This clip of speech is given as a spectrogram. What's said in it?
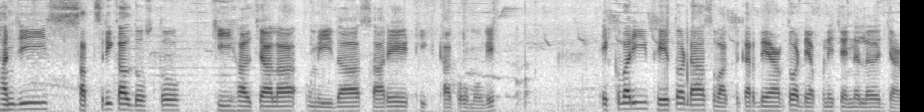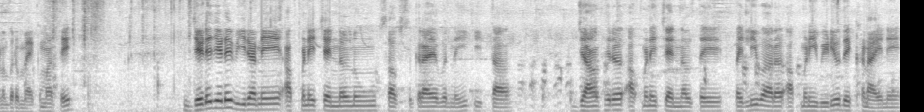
ਹਾਂਜੀ, ਸਤਿ ਸ੍ਰੀ ਅਕਾਲ ਦੋਸਤੋ। ਕੀ ਹਾਲ ਚਾਲ ਆ? ਉਮੀਦ ਆ ਸਾਰੇ ਠੀਕ ਠਾਕ ਹੋਵੋਗੇ। ਇੱਕ ਵਾਰੀ ਫੇਰ ਤੁਹਾਡਾ ਸਵਾਗਤ ਕਰਦੇ ਆ ਤੁਹਾਡੇ ਆਪਣੇ ਚੈਨਲ ਜਾਨਵਰ ਮਹਿਕਮਾ ਤੇ। ਜਿਹੜੇ ਜਿਹੜੇ ਵੀਰਾਂ ਨੇ ਆਪਣੇ ਚੈਨਲ ਨੂੰ ਸਬਸਕ੍ਰਾਈਬ ਨਹੀਂ ਕੀਤਾ ਜਾਂ ਫਿਰ ਆਪਣੇ ਚੈਨਲ ਤੇ ਪਹਿਲੀ ਵਾਰ ਆਪਣੀ ਵੀਡੀਓ ਦੇਖਣ ਆਏ ਨੇ,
